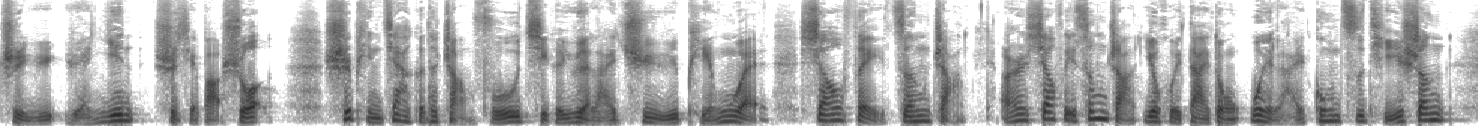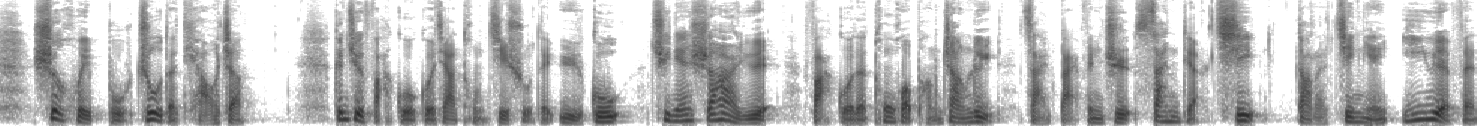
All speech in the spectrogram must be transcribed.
至于原因，《世界报》说，食品价格的涨幅几个月来趋于平稳，消费增长，而消费增长又会带动未来工资提升、社会补助的调整。根据法国国家统计署的预估，去年十二月，法国的通货膨胀率在百分之三点七，到了今年一月份，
